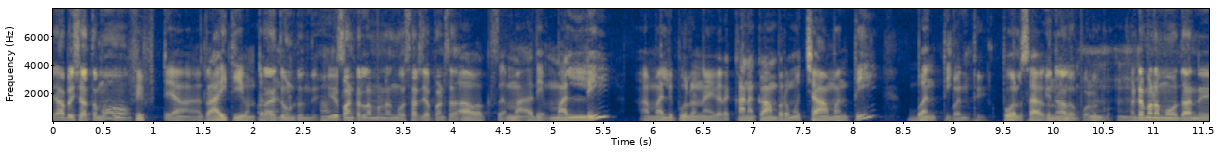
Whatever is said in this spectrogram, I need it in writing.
యాభై శాతము ఫిఫ్టీ రాయితీ ఉంటుంది. రాయితీ ఉంటుంది. ఏ పంటల మళ్ళీ ఇంకోసారి చెప్పండి సార్. ఒకసారి అది మల్లి ఆ మల్లెపూలు ఉన్నాయి కదా కనకాంబరము చామంతి బంతి. బంతి. పూల సాగు. నాలుగు పూలకు అంటే మనము దాన్ని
